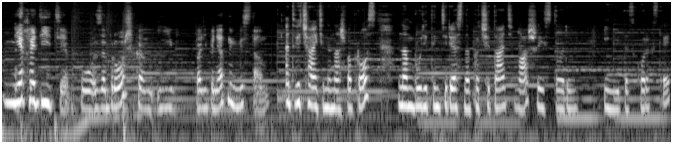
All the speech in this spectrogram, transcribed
Не ходите по заброшкам и по непонятным местам. Отвечайте на наш вопрос. Нам будет интересно почитать ваши истории. И до скорых встреч!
